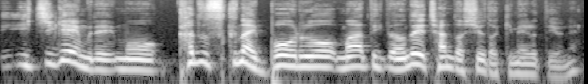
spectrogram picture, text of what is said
う1ゲームでもう数少ないボールを回ってきたのでちゃんとシュート決めるっていうね。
